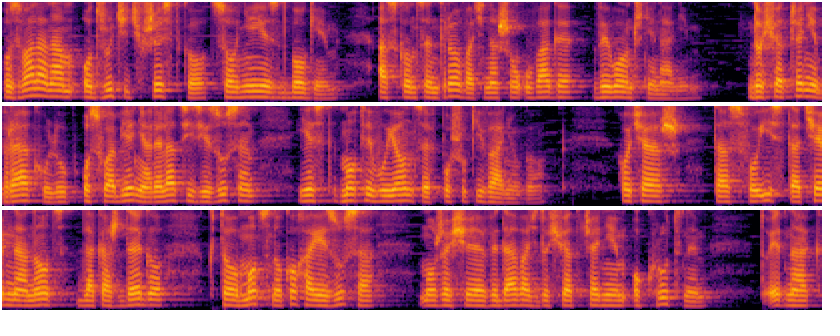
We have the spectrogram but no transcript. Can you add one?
Pozwala nam odrzucić wszystko, co nie jest Bogiem, a skoncentrować naszą uwagę wyłącznie na Nim. Doświadczenie braku lub osłabienia relacji z Jezusem jest motywujące w poszukiwaniu Go. Chociaż ta swoista, ciemna noc dla każdego, kto mocno kocha Jezusa, może się wydawać doświadczeniem okrutnym, to jednak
